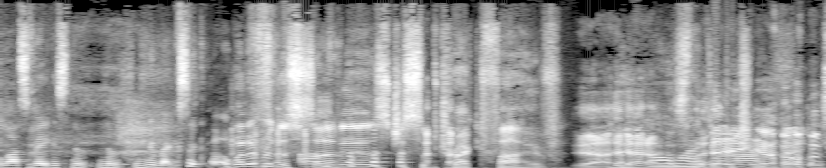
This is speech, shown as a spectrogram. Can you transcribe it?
Las Vegas, New, New New Mexico. Whatever the sun is, just subtract five. Yeah, yeah. Oh my God.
